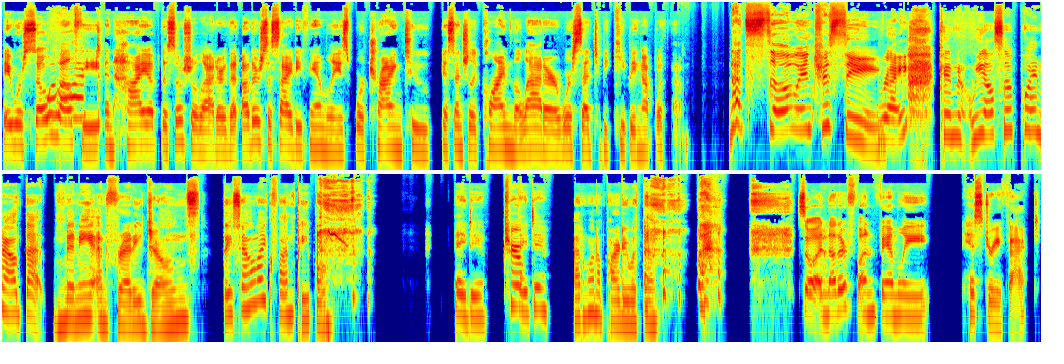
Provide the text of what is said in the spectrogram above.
They were so What? wealthy and high up the social ladder that other society families were trying to essentially climb the ladder, were said to be keeping up with them. That's so interesting. Right? Can we also point out that Minnie and Freddie Jones, they sound like fun people. They do. True. They do. I'd want to party with them. So, another fun family history fact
